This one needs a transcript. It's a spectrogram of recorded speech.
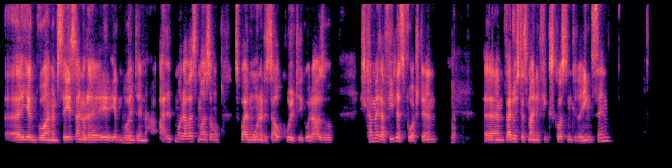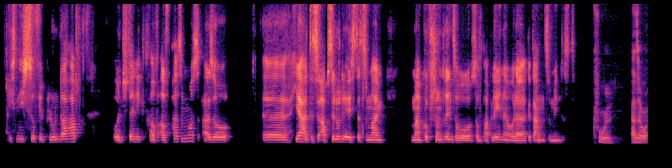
Äh, irgendwo an einem See sein oder äh, irgendwo mhm. in den Alpen oder was, mal so zwei Monate ist auch kultig, oder? Also ich kann mir da vieles vorstellen. Ja. Ähm, dadurch, dass meine Fixkosten gering sind, ich nicht so viel Plunder habe und ständig drauf aufpassen muss. Also äh, ja, das Absolute ist, das in meinem, in meinem Kopf schon drin, so, so ein paar Pläne oder Gedanken zumindest. Cool. Also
